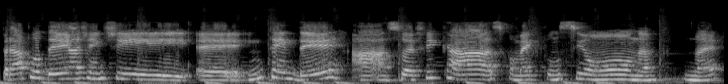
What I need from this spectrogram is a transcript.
para poder a gente é, entender a sua eficácia, como é que funciona, né?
